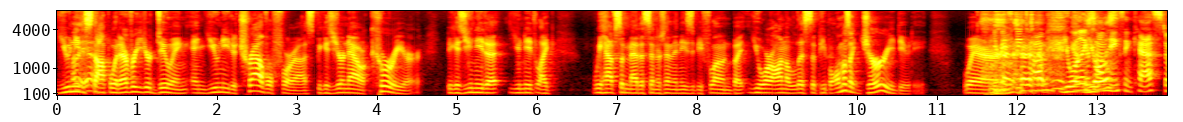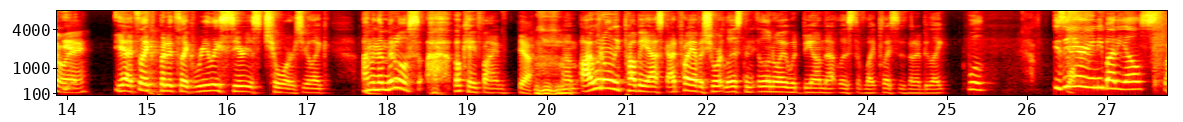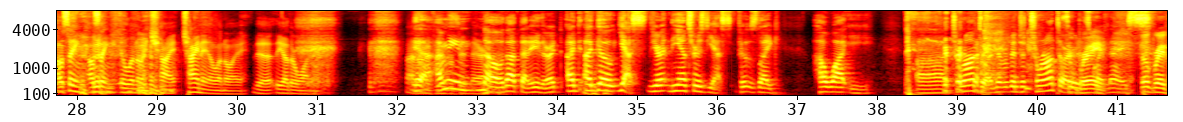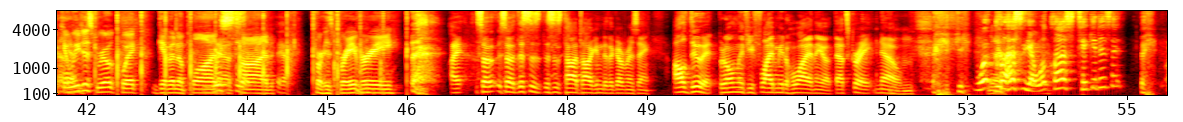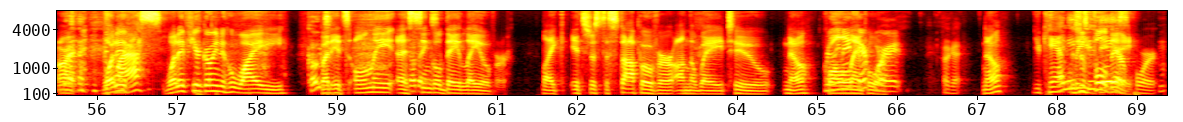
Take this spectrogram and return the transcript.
"You need oh, to yeah. stop whatever you're doing, and you need to travel for us because you're now a courier. Because you need a you need like we have some medicine or something that needs to be flown, but you are on a list of people, almost like jury duty, where Tom, You you are- are like you Tom almost- Hanks in Castaway. yeah, it's like, but it's like really serious chores. You're like, I'm in the middle of. s- ah, okay, fine. yeah, Um, I would only probably ask. I'd probably have a short list, and Illinois would be on that list of like places that I'd be like, well, is there anybody else? I was saying I was saying Illinois, China, China Illinois, the the other one. I yeah, I you've ever been mean, no, not that either. I'd, I'd, I'd go yes. Your, the answer is yes. If it was like Hawaii, uh, Toronto, I've never been to Toronto. So brave. it's quite nice. So brave. Can we just real quick give an applause Whistler. to Todd Yeah. for his bravery? I so so this is this is Todd talking to the government saying, "I'll do it, but only if you fly me to Hawaii." And they go, "That's great." No, Mm-hmm. What class? Yeah, what class ticket is it? All right. What Class? if what if you're going to Hawaii, Coach? but it's only a thanks. single day layover? Like it's just a stopover on the way to no Really Kuala nice Lumpur. airport. okay, No, you can't I need full two the airport.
